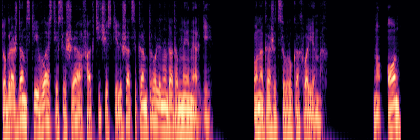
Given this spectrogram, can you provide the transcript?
то гражданские власти США фактически лишатся контроля над атомной энергией. Он окажется в руках военных. Но он,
